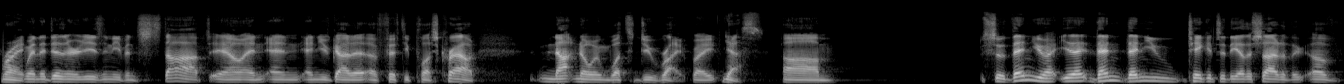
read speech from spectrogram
Right. when the dinner isn't even stopped, you know, and and and you've got a, a 50 plus crowd not knowing what to do right, right? yes Um, so then you then then you take it to the other side of the of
